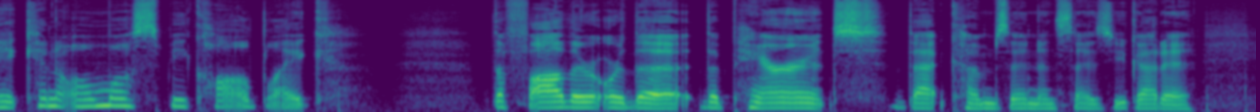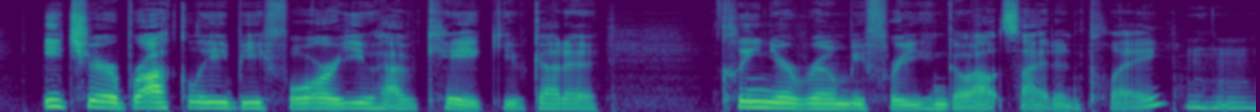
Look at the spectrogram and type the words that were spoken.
it can almost be called like the father or the the parent that comes in and says you got to eat your broccoli before you have cake. You've got to clean your room before you can go outside and play. Mm-hmm.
